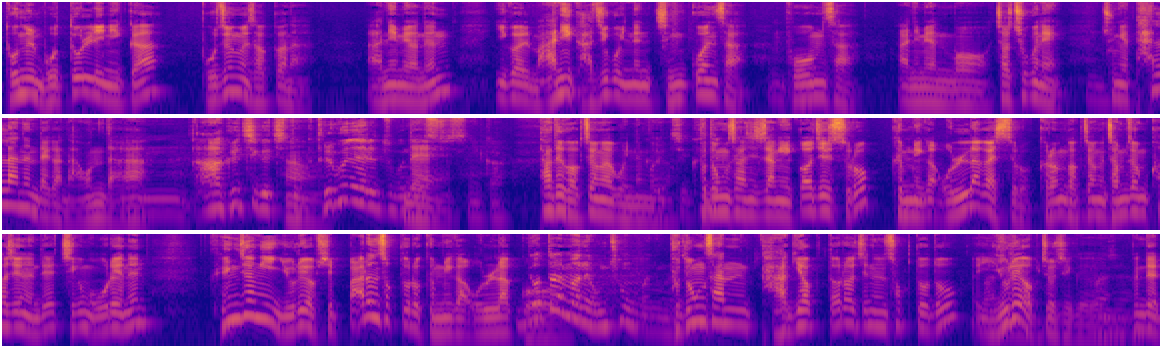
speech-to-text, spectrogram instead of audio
돈을 못 돌리니까 보증을 섰거나 아니면은 이걸 많이 가지고 있는 증권사, 보험사 아니면 뭐 저축은행 중에 탈나는 데가 나온다. 음, 아 그렇지 그렇지 또 어. 들고 내릴 또 문제 네. 수 있으니까 다들 걱정하고 있는 거예요. 그렇지. 근데- 부동산 시장이 꺼질수록 금리가 올라갈수록 그런 걱정은 점점 커지는데 지금 올해는 굉장히 유례 없이 빠른 속도로 금리가 올랐고 몇 달 만에 엄청 많이 올랐어. 부동산 가격 떨어지는 속도도 유례 없죠 지금. 맞아요. 근데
